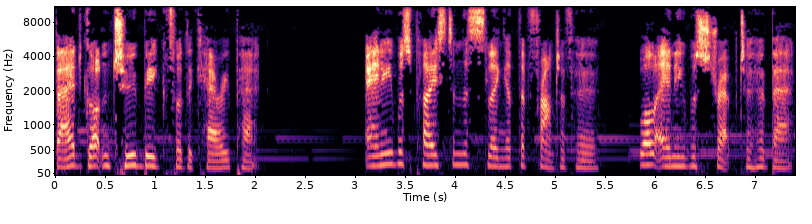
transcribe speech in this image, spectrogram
They had gotten too big for the carry pack. Annie was placed in the sling at the front of her, while Annie was strapped to her back.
